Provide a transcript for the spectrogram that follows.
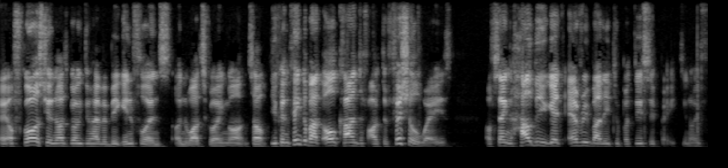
uh, of course you're not going to have a big influence on what's going on. So you can think about all kinds of artificial ways of saying how do you get everybody to participate? You know, if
